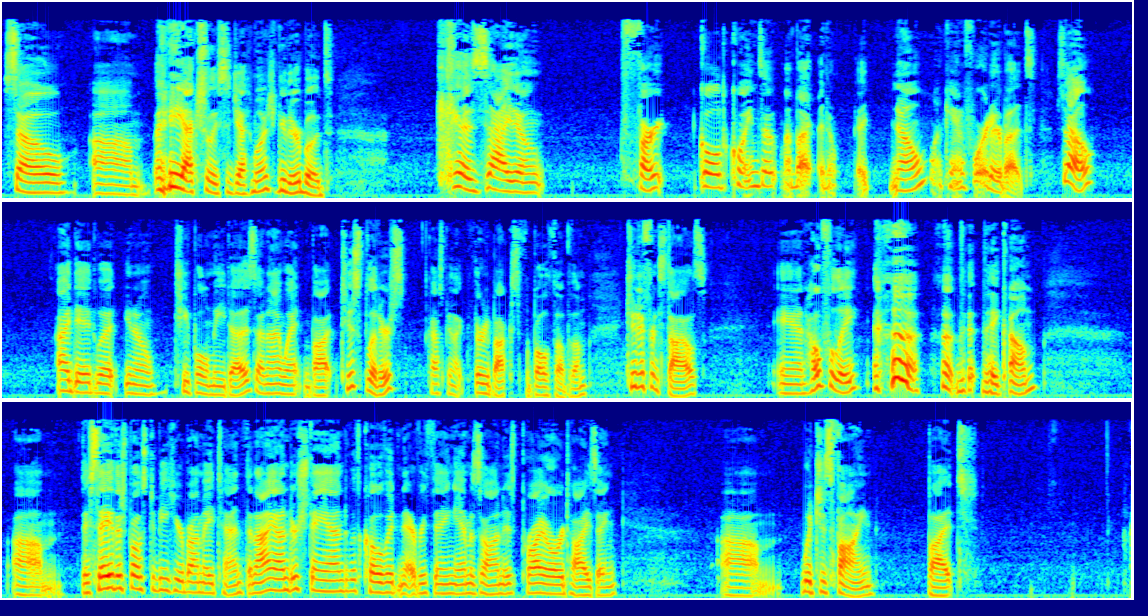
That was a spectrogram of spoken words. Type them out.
So um, he actually suggests, why don't you get earbuds? Because I don't fart gold coins out my butt. I don't, I, no, I can't afford earbuds. So I did what, you know, cheap old me does, and I went and bought two splitters. Cost me like 30 bucks for both of them. Two different styles and hopefully they come. Um, they say they're supposed to be here by May 10th, and I understand with COVID and everything, Amazon is prioritizing, um, which is fine. But,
